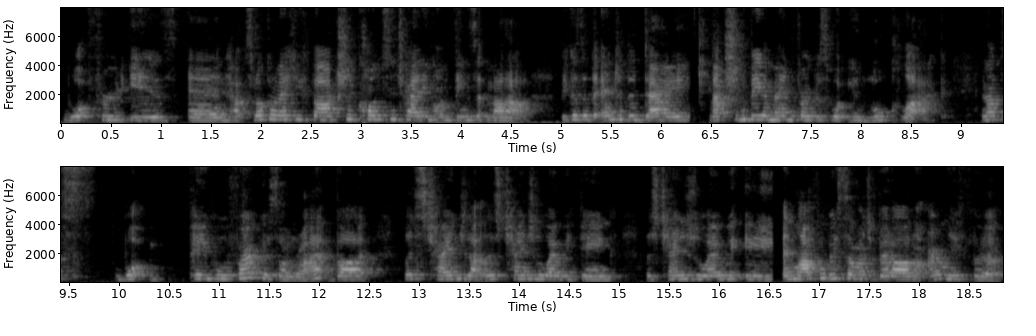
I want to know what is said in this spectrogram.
what food is and how it's not going to make you fat, actually concentrating on things that matter. Because at the end of the day, that shouldn't be a main focus what you look like. And that's what people focus on, right? But let's change that. Let's change the way we think. Let's change the way we eat. And life will be so much better, not only for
